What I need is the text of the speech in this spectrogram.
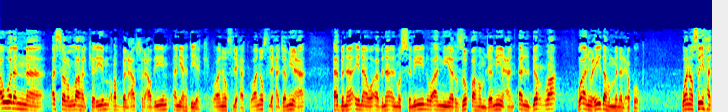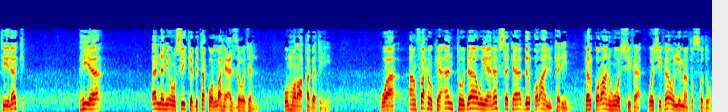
أولا أسأل الله الكريم رب العرش العظيم أن يهديك وأن يصلحك وأن يصلح جميع أبنائنا وأبناء المسلمين وأن يرزقهم جميعا البر وأن يعيدهم من العقوق. ونصيحتي لك هي أنني أوصيك بتقوى الله عز وجل ومراقبته وأنصحك أن تداوي نفسك بالقرآن الكريم فالقرآن هو الشفاء والشفاء لما في الصدور.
